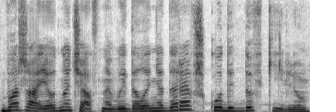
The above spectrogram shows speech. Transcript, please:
Вважає, одночасне видалення дерев шкодить довкіллю.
